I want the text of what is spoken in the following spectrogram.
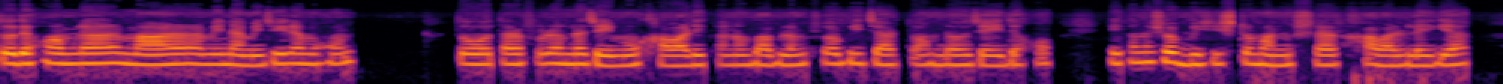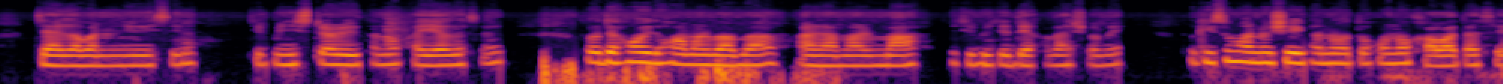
তো দেখো আমরা মা আর আমি নামি যাইলাম এখন। তো তারপরে আমরা যাইমো খাওয়ার এখানেও। ভাবলাম সবই যার, তো আমরাও যাই। দেখো, এখানে সব বিশিষ্ট মানুষরা খাওয়ার লেগিয়া জায়গা বানিয়ে নিয়েছিল চিফ মিনিস্টার এখানেও খাইয়া গেছে। তো দেখো, ওই দেখো আমার বাবা আর আমার মা পিছে দেখলা সবে। তো কিছু মানুষ এখানেও তখনও খাওয়াত আছে।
